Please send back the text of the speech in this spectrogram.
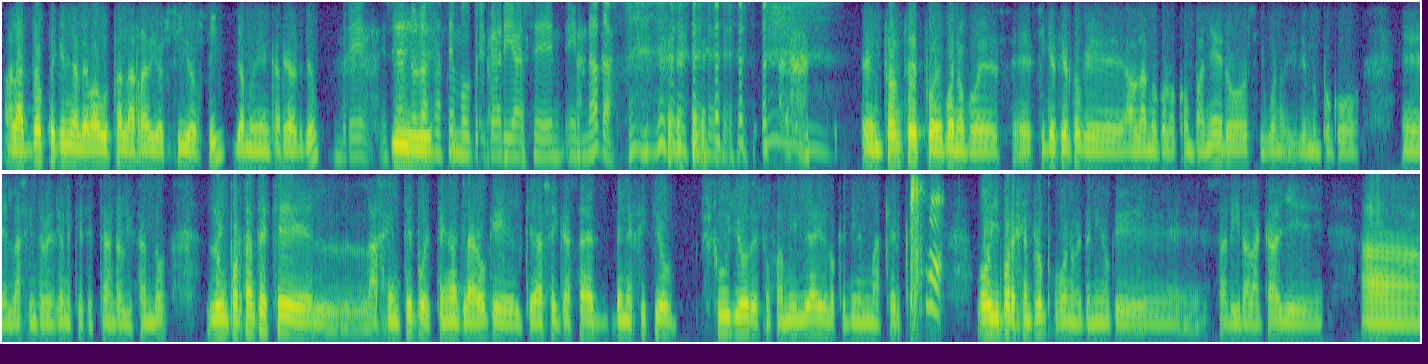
a las dos pequeñas le va a gustar la radio sí o sí, ya me voy a encargar yo. Hombre, esas no las hacemos precarias en, nada. Entonces, pues bueno, pues eh, sí que es cierto que hablando con los compañeros y bueno, y viendo un poco eh, las intervenciones que se están realizando, lo importante es que la gente pues tenga claro que el que hace casa es beneficio suyo, de su familia y de los que tienen más cerca. Hoy, por ejemplo, pues bueno, he tenido que salir a la calle a,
